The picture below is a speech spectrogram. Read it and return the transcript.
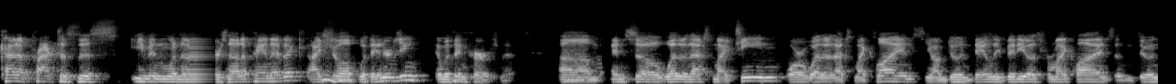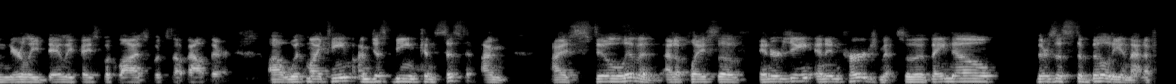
kind of practice this even when there's not a pandemic. I show Mhm. up with energy and with encouragement. Um, and so whether that's my team or whether that's my clients, you know, I'm doing daily videos for my clients and doing nearly daily Facebook lives, put stuff out there. Uh, with my team, I'm just being consistent. I'm I still live in at a place of energy and encouragement so that they know there's a stability in that. If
